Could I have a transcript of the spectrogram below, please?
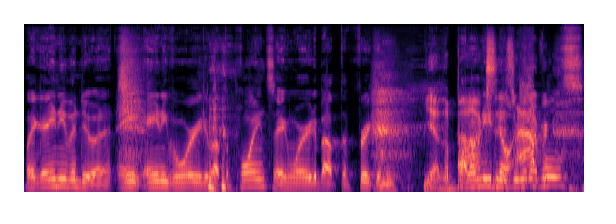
Like I ain't even doing it. Ain't, ain't even worried about the points. ain't worried about the freaking yeah the boxes I don't need no or whatever. Apples.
